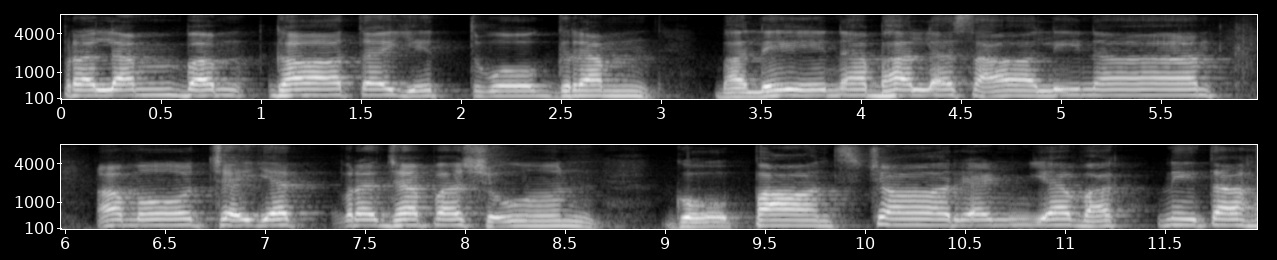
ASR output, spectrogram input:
प्रलम्बं घातयित्वोग्रं बलेन बलशालिना अमोचयद्व्रजपशून् गोपांश्चारण्यवह्नितः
